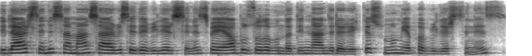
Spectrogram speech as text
Dilerseniz hemen servis edebilirsiniz veya buzdolabında dinlendirerek de sunum yapabilirsiniz.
